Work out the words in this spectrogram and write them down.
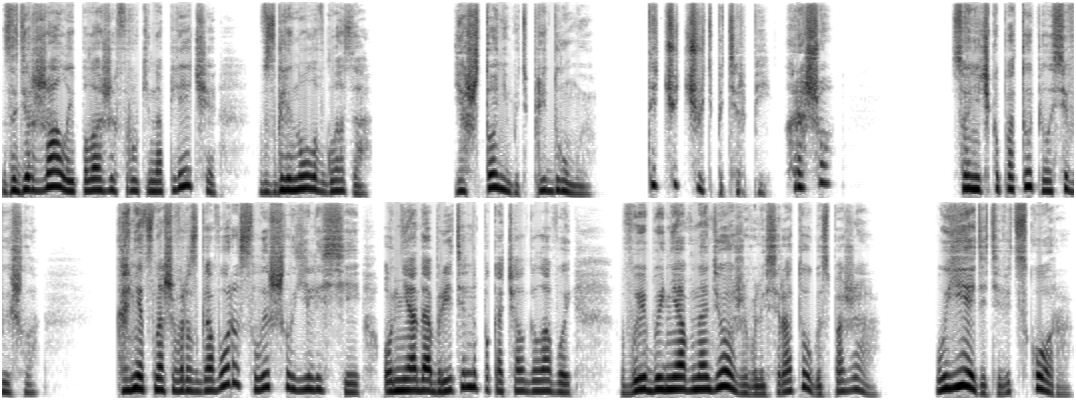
задержала и, положив руки на плечи, взглянула в глаза. «Я что-нибудь придумаю. Ты чуть-чуть потерпи, хорошо?» Сонечка потупилась и вышла. Конец нашего разговора слышал Елисей. Он неодобрительно покачал головой. «Вы бы не обнадеживали сироту, госпожа. Уедете ведь скоро».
